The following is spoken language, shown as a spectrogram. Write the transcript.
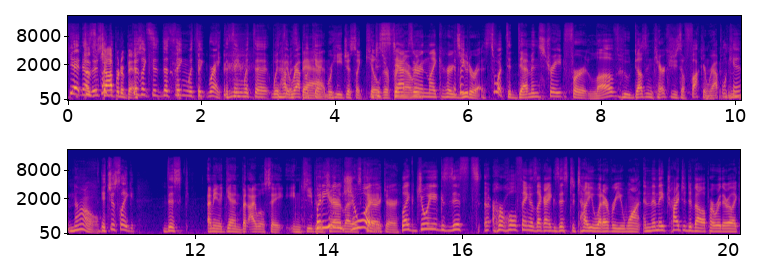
Yeah, no, Just there's chop like, her to bits. There's like the, the thing with the right, the thing with the with That the replicant bad. where he just like kills just her for stabs no her in like her It's like- uterus. It's what to demonstrate for love who doesn't care because she's a fucking replicant. no. it's just like this. I mean, again, but I will say in keeping But with Jared even Leto's Joi, character, like Joi exists. Her whole thing is like, I exist to tell you whatever you want. And then they tried to develop her where they're like,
